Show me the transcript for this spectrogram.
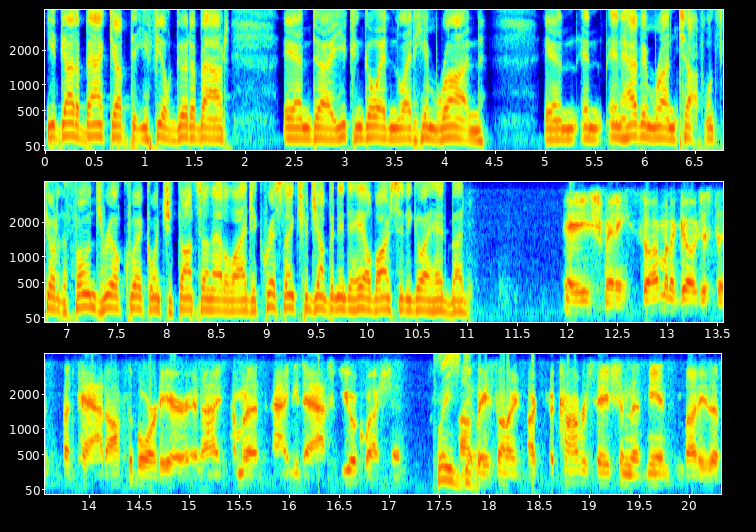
you've got a backup that you feel good about, and uh, you can go ahead and let him run. And, and, and have him run tough. Let's go to the phones real quick. I want your thoughts on that, Elijah. Chris, thanks for jumping into Hail Varsity. Go ahead, bud. Hey, Schmitty. So I'm going to go just a, a, tad off the board here, and I, I'm going to I need to ask you a question. Please do. Uh, based on a, a, conversation that me and some buddies have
